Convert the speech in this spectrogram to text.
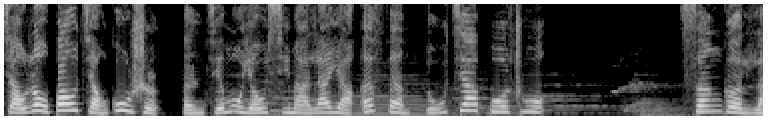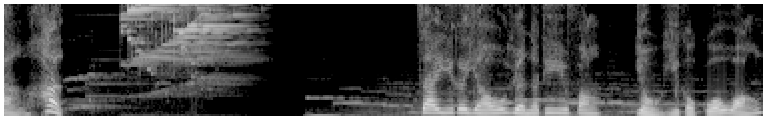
小肉包讲故事，本节目由喜马拉雅 FM 独家播出。三个懒汉，在一个遥远的地方，有一个国王，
